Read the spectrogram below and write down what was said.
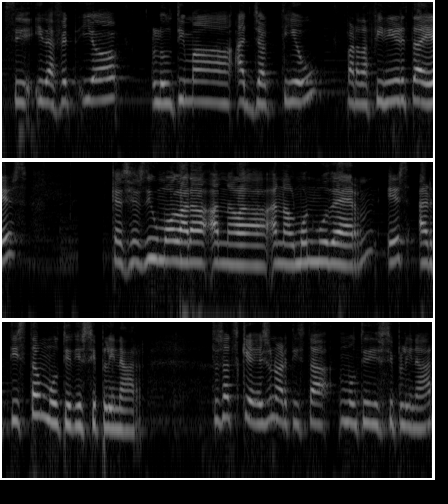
Sí, i de fet jo l'últim adjectiu per definir-te és que si es diu molt ara en el, en el món modern, és artista multidisciplinar. Tu saps què és un artista multidisciplinar?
